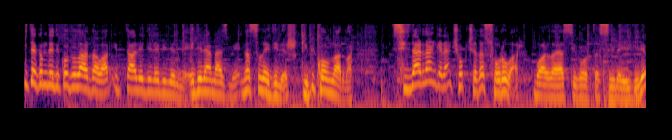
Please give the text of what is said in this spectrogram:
bir takım dedikodular da var. İptal edilebilir mi, edilemez mi, nasıl edilir gibi konular var. Sizlerden gelen çokça da soru var bu arada hayat sigortası ile ilgili.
